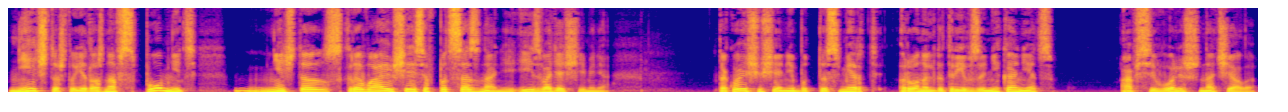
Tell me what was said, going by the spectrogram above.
Нечто, что я должна вспомнить, нечто скрывающееся в подсознании и изводящее меня. Такое ощущение, будто смерть Рональда Тривза не конец, а всего лишь начало.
